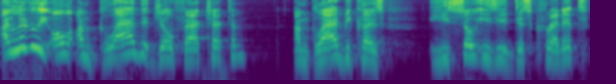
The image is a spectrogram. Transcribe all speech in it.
I literally, all I'm glad that Joe fact checked him. I'm glad because he's so easy to discredit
